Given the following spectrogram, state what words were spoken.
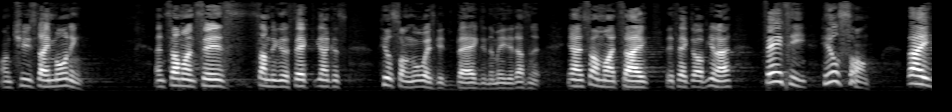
on Tuesday morning, and someone says something to the effect, you know, because Hillsong always gets bagged in the media, doesn't it? You know, someone might say the effect of, you know, fancy Hillsong. They,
